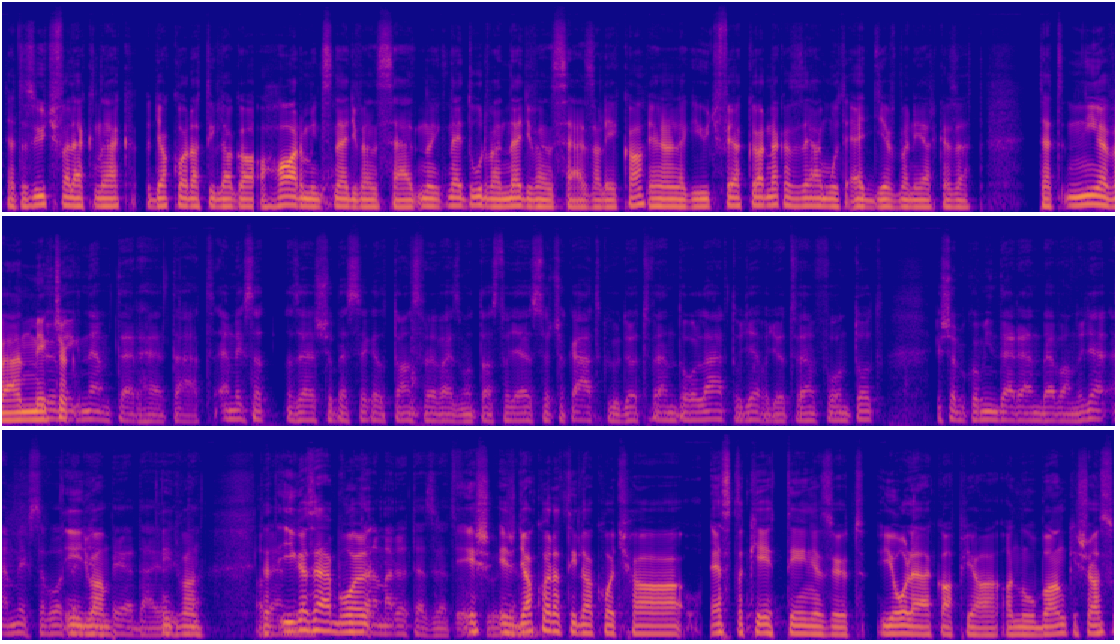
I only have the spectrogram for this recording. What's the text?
Tehát az ügyfeleknek gyakorlatilag a 30-40 százalék, durván 40 százaléka jelenlegi ügyfélkörnek az, az elmúlt egy évben érkezett. Tehát nyilván még ő csak... még nem terhelt át. Emlékszel az első beszélget, a TransferWise mondta azt, hogy először csak átküld 50 dollárt, ugye, vagy 50 fontot, és amikor minden rendben van, ugye? Emlékszel, volt így egy van, példája. Így van. A, a Tehát igazából... már 5000 és, és gyakorlatilag, hogyha ezt a két tényezőt jól elkapja a Nubank, és azt,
